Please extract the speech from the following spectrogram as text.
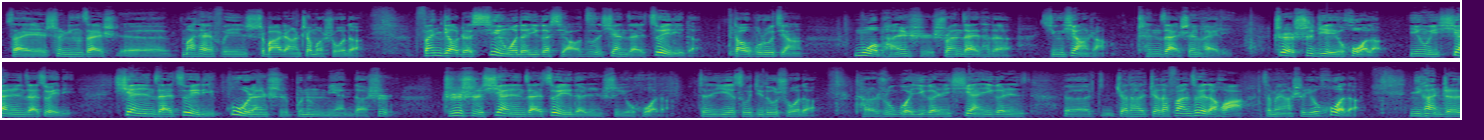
在圣经在呃马太福音十八章这么说的。反叫这信我的一个小子陷在罪里的，倒不如将磨盘石拴在他的形象上，沉在深海里。这世界有祸了，因为现人在罪里。现人在罪里固然是不能免的事，只是现人在罪里的人是有祸的。这是耶稣基督说的。他说：“如果一个人陷一个人，呃，叫他叫他犯罪的话，怎么样是有祸的？你看这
